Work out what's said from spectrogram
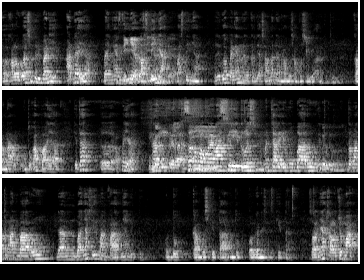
Eh, kalau gue sih pribadi ada ya pengen Pastinya, gitu. pastinya pastinya pastinya jadi gue pengen eh, kerjasama dengan kampus-kampus luar gitu. Karena untuk apa ya kita eh, apa ya Membangun relasi. Membangun relasi terus mencari ilmu baru gitu. Teman-teman baru dan banyak sih manfaatnya gitu untuk kampus kita untuk organisasi kita. Soalnya kalau cuma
